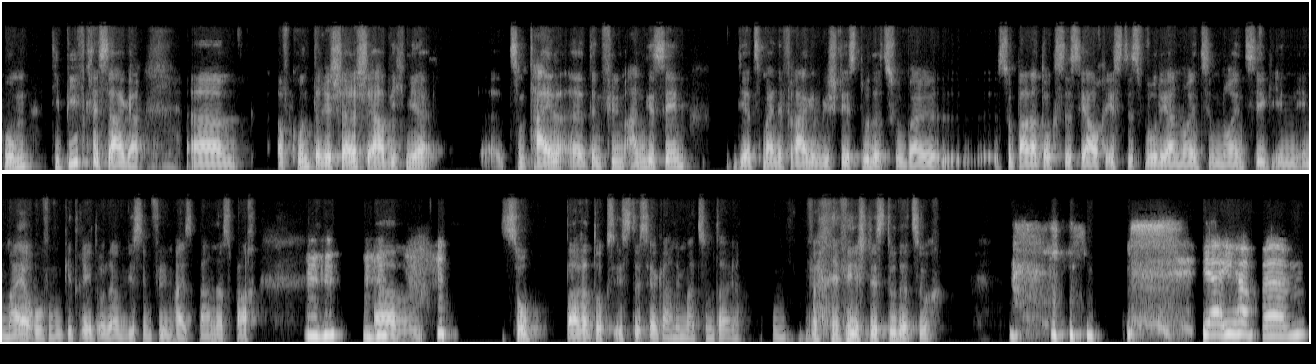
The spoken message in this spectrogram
um die Beefcre-Saga. Ähm, aufgrund der Recherche habe ich mir zum Teil äh, den Film angesehen. Und jetzt meine Frage, wie stehst du dazu? Weil so paradox es ja auch ist, es wurde ja 1990 in, in Meierhofen gedreht oder wie es im Film heißt, Landersbach. Mhm, mhm. ähm, so paradox ist es ja gar nicht mehr zum Teil. Wie stehst du dazu? ja, ich habe, ähm,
